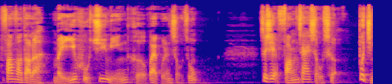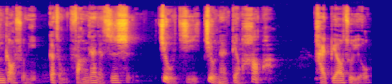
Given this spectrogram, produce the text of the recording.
发放到了每一户居民和外国人手中。这些防灾手册不仅告诉你各种防灾的知识、救急救难电话号码，还标注有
